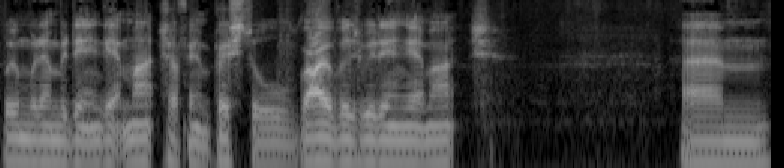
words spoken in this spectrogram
Wimbledon we didn't get much. I think Bristol Rovers we didn't get much. Um,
